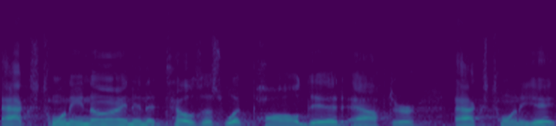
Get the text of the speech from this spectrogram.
Acts 29, and it tells us what Paul did after Acts 28.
